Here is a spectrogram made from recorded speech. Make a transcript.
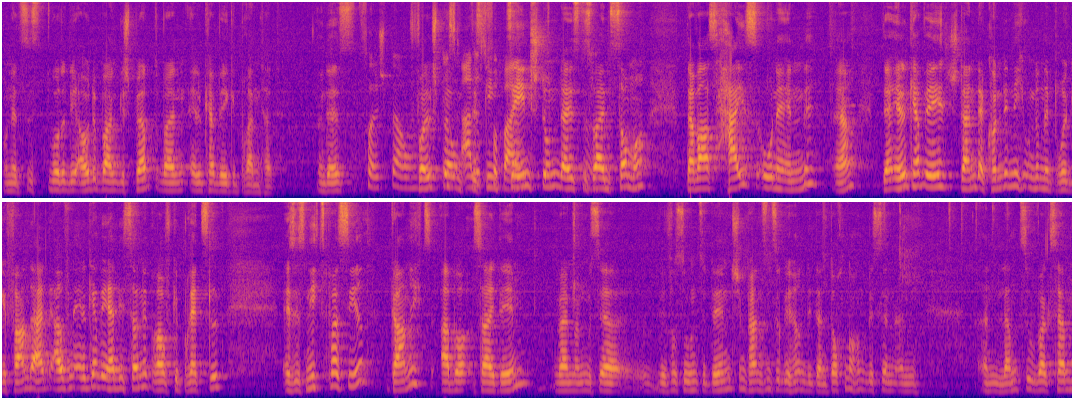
Und jetzt ist, wurde die Autobahn gesperrt, weil ein LKW gebrannt hat. Und der ist Vollsperrung. Vollsperrung. Ist alles das ging vorbei. zehn Stunden, da ist, das war im Sommer. Da war es heiß ohne Ende. Ja. Der LKW stand, der konnte nicht unter eine Brücke fahren. Da hat, auf den LKW hat die Sonne drauf gebrezelt. Es ist nichts passiert, gar nichts. Aber seitdem, weil man muss ja, wir versuchen zu den Schimpansen zu gehören, die dann doch noch ein bisschen einen, einen Lernzuwachs haben.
